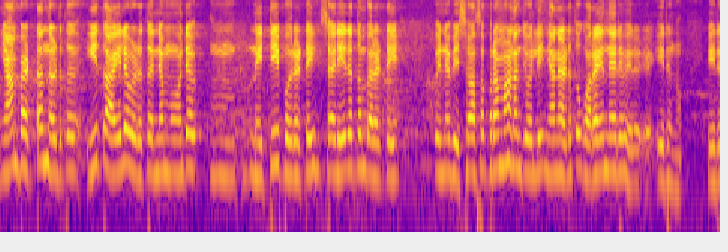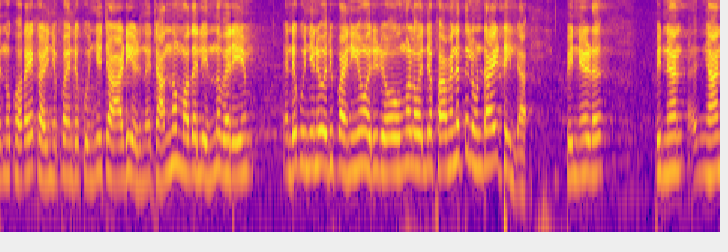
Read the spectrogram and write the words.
ഞാൻ പെട്ടെന്ന് എടുത്ത് ഈ തൈലം എടുത്ത് എന്റെ മോന്റെ നെറ്റി പുരട്ടി ശരീരത്തും പുരട്ടി പിന്നെ വിശ്വാസ പ്രമാണം ചൊല്ലി ഞാൻ അടുത്ത് കുറേ നേരം ഇരു- ഇരുന്നു. ഇരുന്ന് കുറേ കഴിഞ്ഞപ്പോൾ എന്റെ കുഞ്ഞ് ചാടി എഴുന്നേറ്റ്. അന്ന് മുതൽ ഇന്ന് വരെയും എന്റെ കുഞ്ഞിന് ഒരു പനിയോ ഒരു രോഗങ്ങളോ എന്റെ ഭവനത്തിൽ ഉണ്ടായിട്ടില്ല. പിന്നീട് പിന്നെ ഞാൻ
